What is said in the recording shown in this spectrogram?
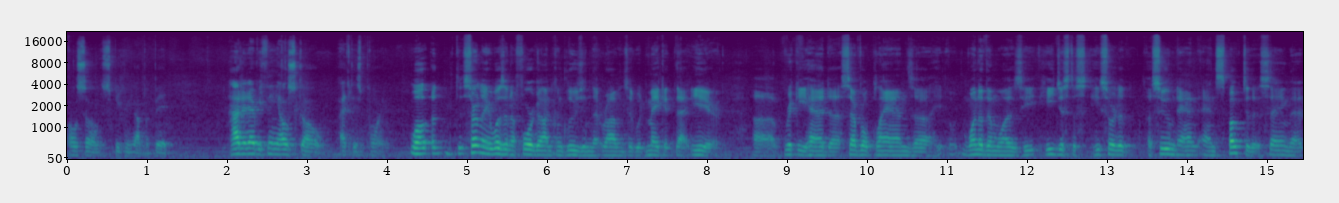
also speaking up a bit. How did everything else go at this point? Well, uh, certainly it wasn't a foregone conclusion that Robinson would make it that year. Uh, Rickey had uh, several plans. Uh, one of them was he, he just he sort of assumed and, and spoke to this, saying that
